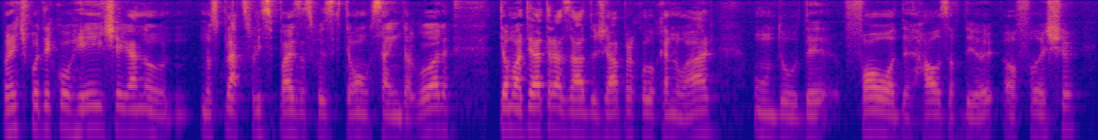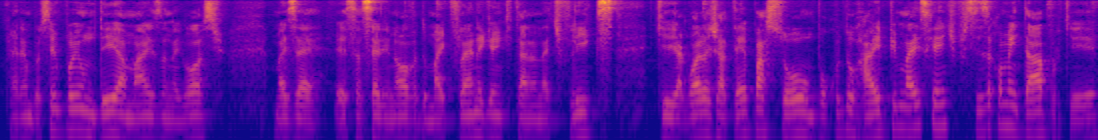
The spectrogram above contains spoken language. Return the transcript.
para a gente poder correr e chegar no, nos pratos principais, nas coisas que estão saindo agora. Estamos até atrasados já para colocar no ar um do The Fall of the House of, the, of Usher. Caramba, eu sempre ponho um D a mais no negócio. Mas é, essa série nova do Mike Flanagan que está no Netflix, que agora já até passou um pouco do hype, mas que a gente precisa comentar, porque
